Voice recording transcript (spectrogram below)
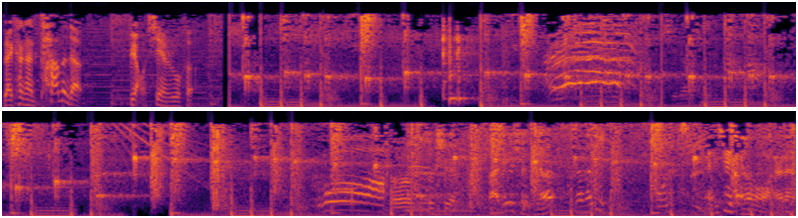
来看看他们的表现如何。把这个水瓶让它立住，哎，这挺好玩的。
